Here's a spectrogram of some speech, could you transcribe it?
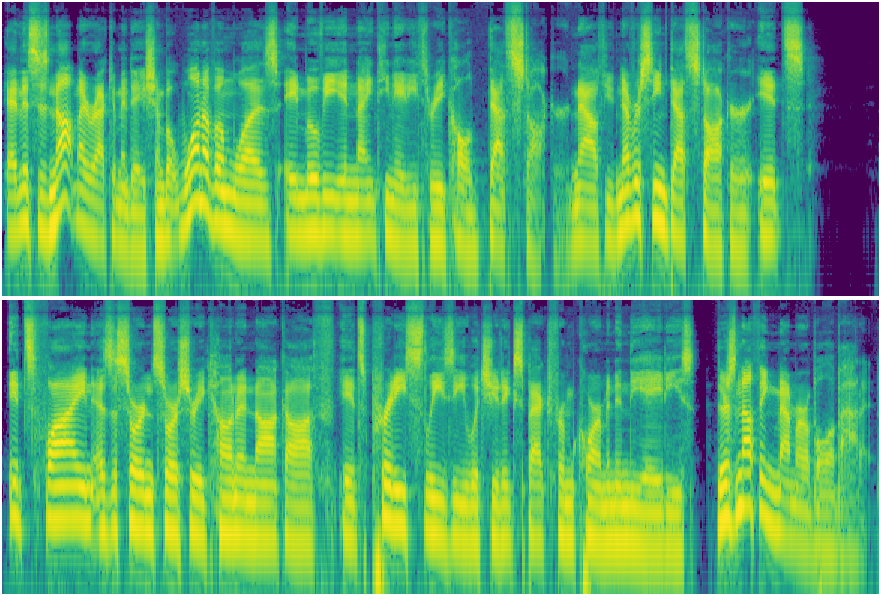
and this is not my recommendation, but one of them was a movie in 1983 called Deathstalker. Now, if you've never seen Deathstalker, it's it's fine as a sword and sorcery Conan knockoff. It's pretty sleazy, which you'd expect from Corman in the 80s. There's nothing memorable about it.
